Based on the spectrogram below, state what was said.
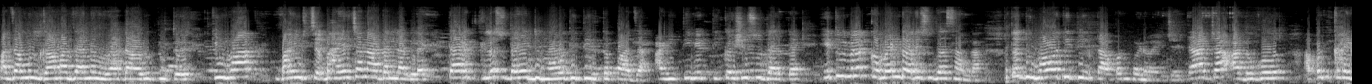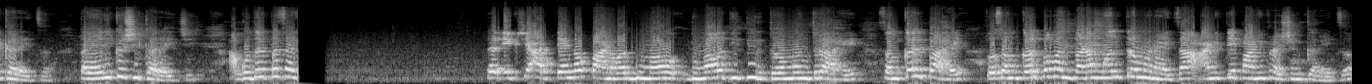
माझा मुलगा माझा नवरा दारू पितोय किंवा बाहेरच्या बाहेरच्या नादाला लागलाय त्या व्यक्तीला सुद्धा हे धुमावती तीर्थ पाजा. आणि ती व्यक्ती कशी सुधारते हे तुम्ही मला कमेंटद्वारे सुद्धा सांगा. तर धुमावती तीर्थ आपण बनवायचे. त्याच्या अगोदर आपण काही काय करायचं. तयारी कशी करायची? अगोदर पण तर एकशे अठ्ठ्याण्णव पानवर धुमाव धुमावती तीर्थ मंत्र आहे संकल्प आहे. तो संकल्प म्हणताना मंत्र म्हणायचा आणि ते पाणी प्राशन करायचं.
